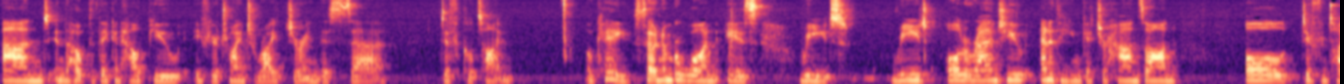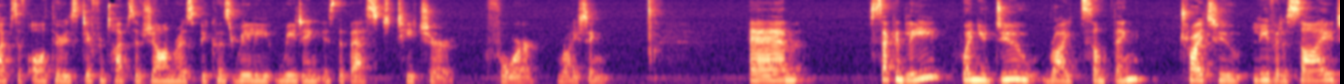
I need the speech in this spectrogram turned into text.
and in the hope that they can help you if you're trying to write during this uh, difficult time. Okay, so number one is read. Read all around you, anything you can get your hands on, all different types of authors, different types of genres, because really reading is the best teacher for writing. Um, secondly, when you do write something, try to leave it aside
